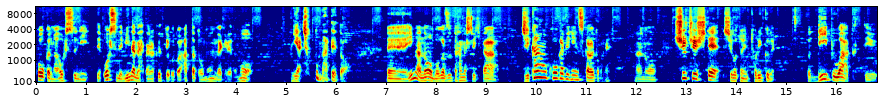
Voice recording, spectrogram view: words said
効果がオフィスに行って、オフィスでみんなで働くっていうことはあったと思うんだけれども、いや、ちょっと待てと。えー、今の僕がずっと話してきた、時間を効果的に使うとかね、あの、集中して仕事に取り組む。ディープワークっていう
